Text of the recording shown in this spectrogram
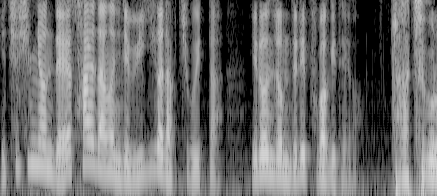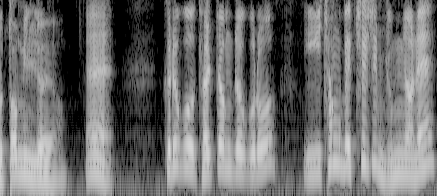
이 70년대에 사회당은 이제 위기가 닥치고 있다. 이런 점들이 부각이 돼요. 좌측으로 떠밀려요. 예. 그리고 결정적으로 이 1976년에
